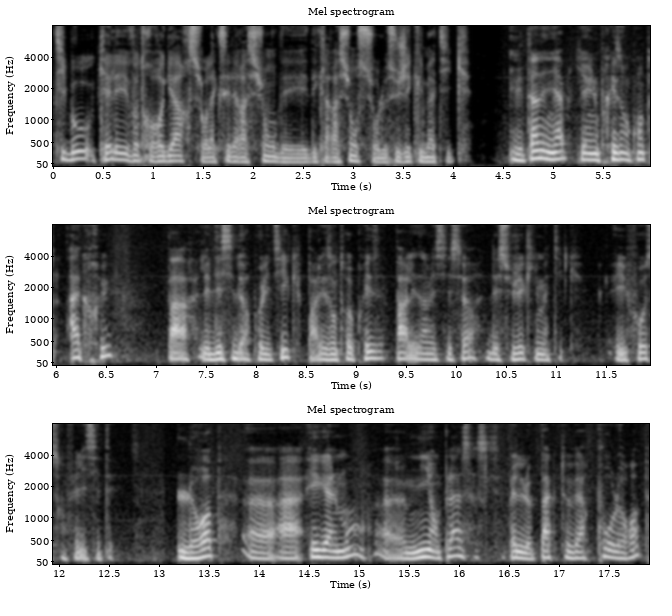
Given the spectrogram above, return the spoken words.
Thibault, quel est votre regard sur l'accélération des déclarations sur le sujet climatique? Il est indéniable qu'il y a une prise en compte accrue par les décideurs politiques, par les entreprises, par les investisseurs des sujets climatiques. Et il faut s'en féliciter. L'Europe euh, a également euh, mis en place ce qui s'appelle le pacte vert pour l'Europe,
